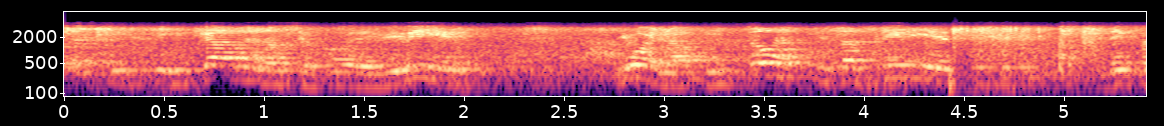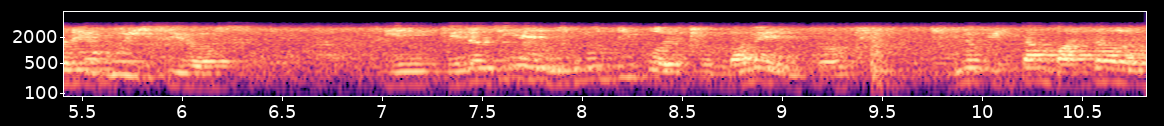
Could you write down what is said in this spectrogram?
Y sin carne no se puede vivir. Y bueno, y toda esa serie de prejuicios que no tienen ningún tipo de fundamento, sino que están basados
